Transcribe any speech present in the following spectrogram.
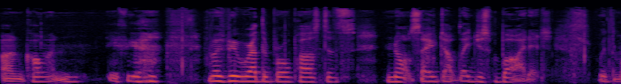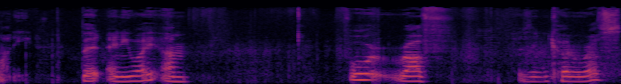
uncommon. If you most people read the Brawl Pass that's not saved up, they just buy it with money. But anyway, um, for Ruff, as in Colonel Ruffs,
